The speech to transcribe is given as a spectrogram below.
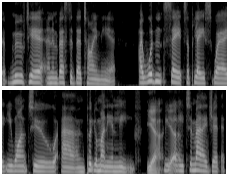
have moved here and invested their time here. I wouldn't say it's a place where you want to um, put your money and leave. Yeah, You yeah. need to manage it and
